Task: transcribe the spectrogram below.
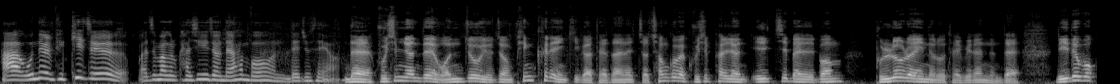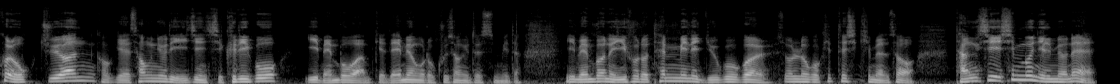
아, 오늘 빅퀴즈 마지막으로 가시기 전에 한번 내주세요. 네. 90년대 원조 요정 핑클의 인기가 대단했죠. 1998년 1집 앨범 Blue Rain으로 데뷔를 했는데 리드 보컬 옥주현 거기에 성유리 이진 씨 그리고 이 멤버와 함께 4명으로 구성이 됐습니다. 이 멤버는 이후로 10 Minutes U-Go-Girl 솔로곡 히트시키면서 당시 신문 일면에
